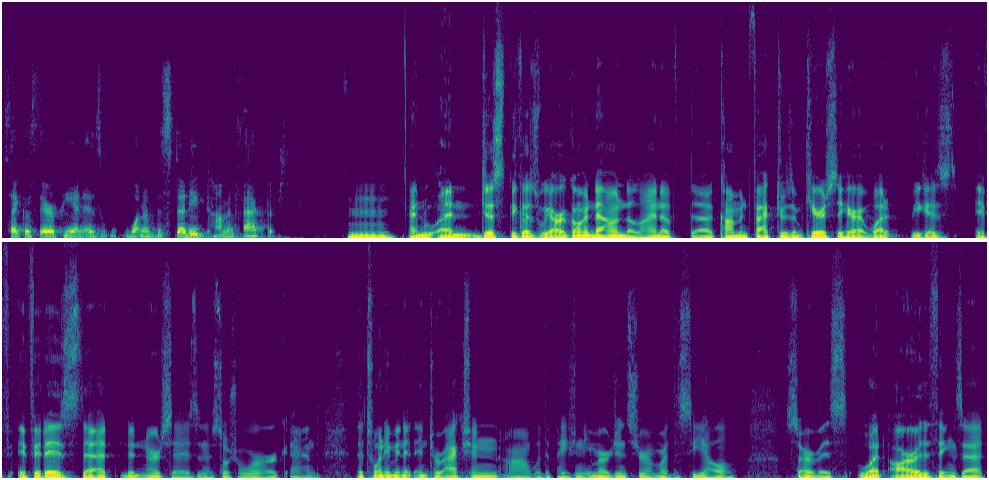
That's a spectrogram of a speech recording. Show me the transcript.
psychotherapy and is one of the studied common factors. Hmm. And and just because we are going down the line of the common factors, I'm curious to hear what because if if it is that the nurses and the social work and the 20 minute interaction uh, with the patient in the emergency room or the CL service, what are the things that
